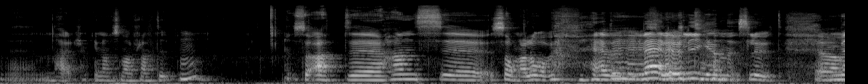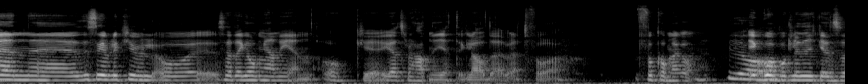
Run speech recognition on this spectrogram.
eh, här inom snar framtid. Mm. Så att eh, hans eh, sommarlov är Det är verkligen slut. Ja. Men eh, det ska bli kul att sätta igång han igen och eh, jag tror han är jätteglad över att få, få komma igång. ja. Igår på kliniken så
